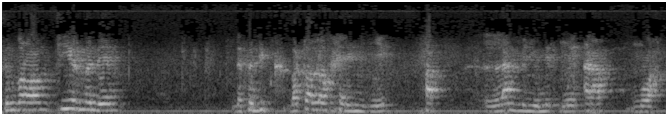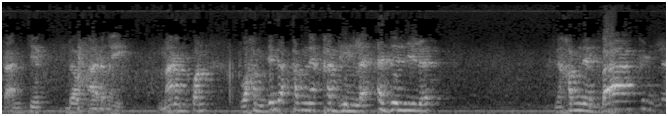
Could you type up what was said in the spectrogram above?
suñu borom ci yërmandeem dafa dikk ba tolloo xel nit ñi fab làmmiñu nit muy arab mu waxtaan ceeg doomu aadama yi maanaam kon waxam ji nga xam ne xadim la azali la nga xam ne baaxin la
